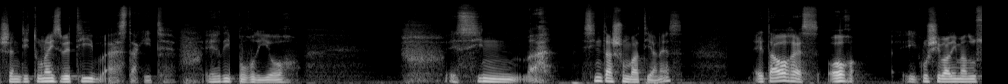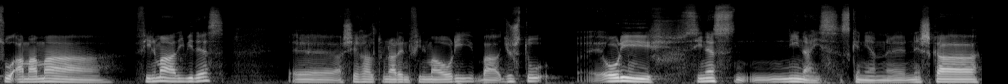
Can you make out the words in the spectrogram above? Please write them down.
Sentitu naiz beti, ba, ez dakit, erdi pordi hor, ezin, bah, ezintasun batian ez. Eta horrez, hor ikusi bali duzu amama filma adibidez, eh, Asier Altunaren filma hori, ba, justu eh, hori zinez ni naiz, azkenean. Eh, neska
